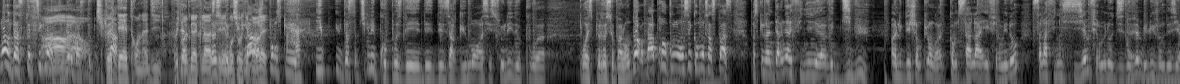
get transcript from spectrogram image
Non, dans cette optique-là, je dis bien dans cette Ah, optique-là. Peut-être, on a dit. Peut-être. bien que là, Dans c'était l'émotion qui parlait. Je pense que il- il- dans cette optique-là, il propose des, des- des arguments assez solides pour, euh, pour espérer ce ballon d'or. Mais après, on sait comment ça se passe. Parce que l'année dernière, il finit avec 10 buts en Ligue des Champions, hein, comme Salah et Firmino. Salah finit 6ème, Firmino 19ème et lui 22ème.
